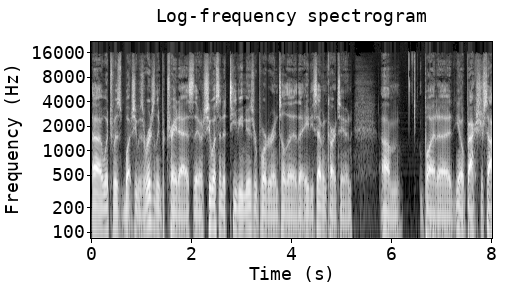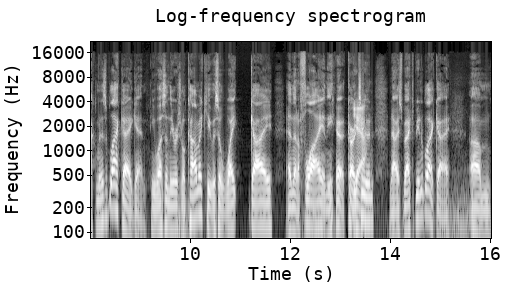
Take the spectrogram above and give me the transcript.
uh, which was what she was originally portrayed as. You know, she wasn't a TV news reporter until the the '87 cartoon. Um, but uh, you know, Baxter Stockman is a black guy again. He wasn't the original comic. He was a white guy and then a fly in the uh, cartoon. Now he's back to being a black guy. Um,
